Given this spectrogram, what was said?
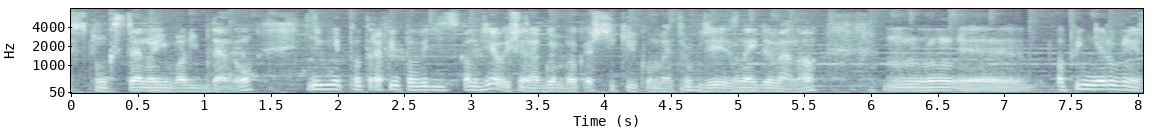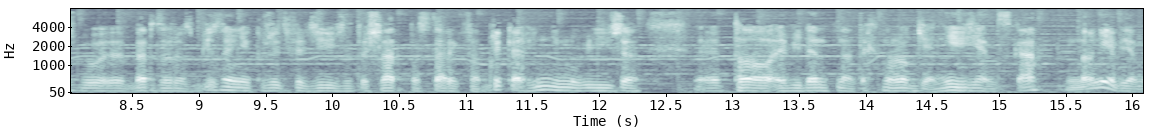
z tungstenu i molibdenu. Nikt nie potrafił powiedzieć skąd wzięły się na głębokości kilku metrów, gdzie je znajdowano. Mm, e, opinie również były bardzo rozbieżne. Niektórzy twierdzili, że to ślad po starych fabrykach, inni mówili, że e, to ewidentna technologia nieziemska. No nie wiem,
